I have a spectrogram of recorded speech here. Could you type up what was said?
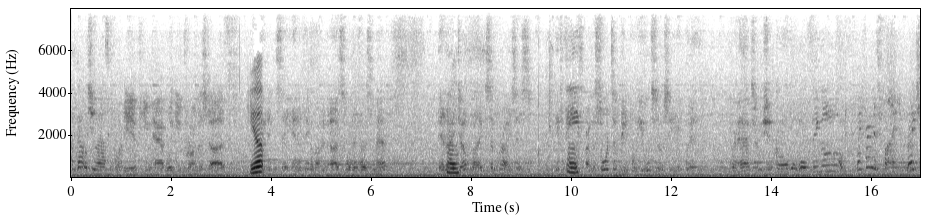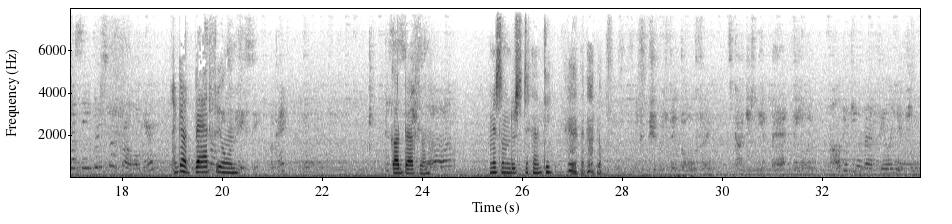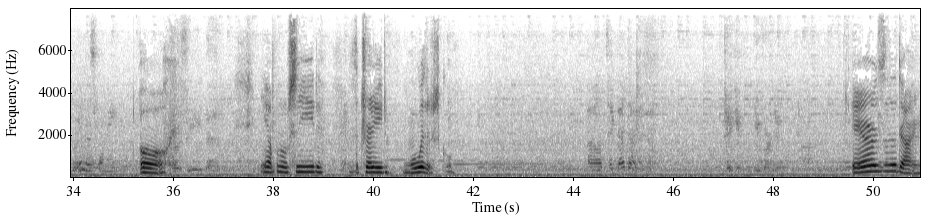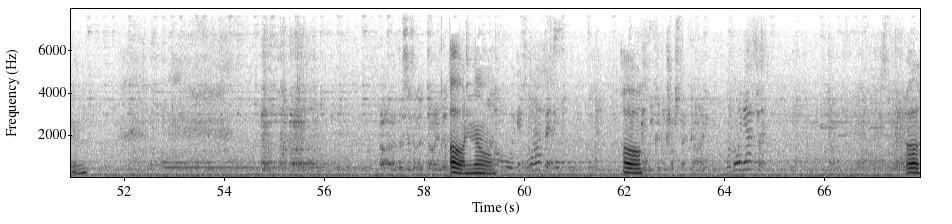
I've got what you asked for. If you have what you promised us, Yep. you didn't say anything about an us when we first met. And Oh. I don't like surprises. If these are the sorts of people you associate with, perhaps we should call the whole thing off. My friend is fine, right, Jesse? There's no problem here. I got a bad Let's not be too feeling. hasty, okay? Got is bad feeling. uh, Misunderstanding. no. Maybe we should the whole thing. This guy gives me a bad feeling. I'll give you a bad feeling if you ruin this for me. Oh. Proceed then. Yeah, proceed with the trade wither skull. I'll take that diamond now. Take it. You've earned it. There's the diamond. Uh, this isn't a diamond. Oh no. Oh, it's Lapis. Oh. Knew we couldn't trust that guy. We're going after him. Uh.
